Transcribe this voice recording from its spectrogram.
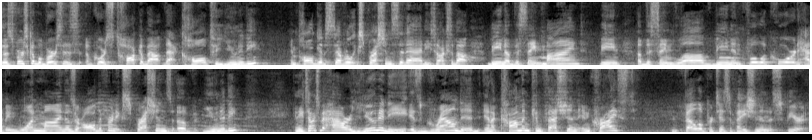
Those first couple verses, of course, talk about that call to unity and Paul gives several expressions to that. He talks about being of the same mind, being of the same love, being in full accord, having one mind. Those are all different expressions of unity. And he talks about how our unity is grounded in a common confession in Christ and fellow participation in the Spirit.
